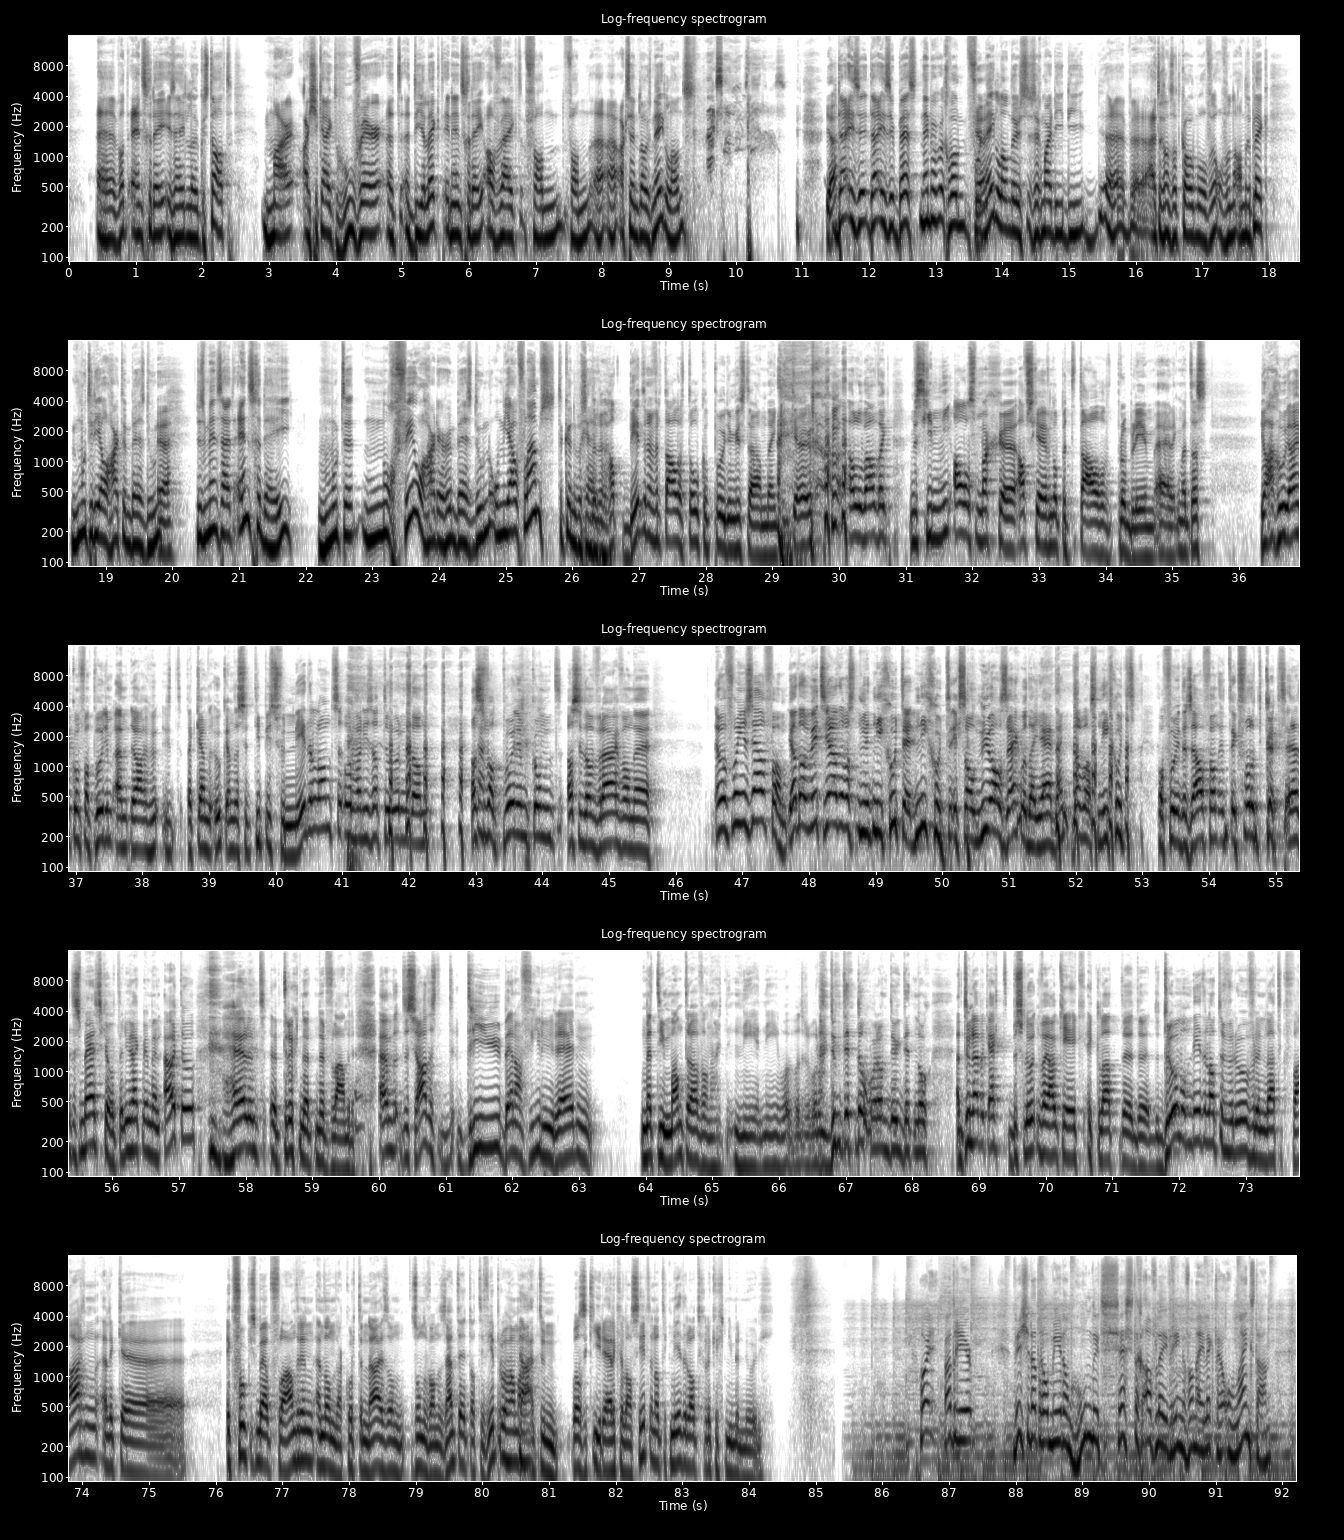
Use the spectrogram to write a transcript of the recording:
eh, want Enschede is een hele leuke stad. Maar als je kijkt hoe ver het, het dialect in Enschede afwijkt van, van eh, accentloos Nederlands, Ja? daar, is er, daar is er best. Nee, maar gewoon voor Ja? Nederlanders, zeg maar, die, die eh, uit de Randstad komen of, of een andere plek, moeten die al hard hun best doen. Ja. Dus mensen uit Enschede moeten nog veel harder hun best doen om jouw Vlaams te kunnen begrijpen. Er had beter een vertaler tolk op het podium gestaan, denk ik. Eh, Alhoewel dat ik misschien niet alles mag eh, afschuiven op het taalprobleem, eigenlijk. Maar dat is... Ja, goed, ja, je komt van het podium en ja, dat kende ook. En dat is typisch voor Nederlandse organisatoren. Dan, als je van het podium komt, als je dan vraagt van... eh, en wat vond je zelf van? Ja, dan weet je, ja, dat was niet, niet goed. Hè. Niet goed. Ik zal nu al zeggen wat jij denkt. Dat was niet goed. Wat vond je er zelf van? Ik vond het kut. Het is mijn schuld. En nu ga ik met mijn auto huilend eh, terug naar, naar Vlaanderen. En dus ja, dus drie uur, bijna vier uur rijden met die mantra van nee, nee, wa- wa- waarom doe ik dit nog? Waarom doe ik dit nog? En toen heb ik echt besloten van ja, oké, ik, ik laat de, de, de droom om Nederland te veroveren, laat ik varen en ik, eh, ik focus mij op Vlaanderen. En dan ja, kort daarna is dan Zonde van de Zendtijd, dat tv-programma. Ja. En toen was ik hier eigenlijk gelanceerd en had ik Nederland gelukkig niet meer nodig. Hoi, Wouter hier. Wist je dat er al meer dan 160 afleveringen van Elektra online staan?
